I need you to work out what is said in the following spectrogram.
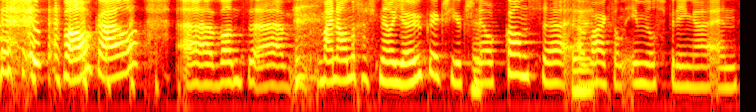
valkuil. Eh, want eh, mijn handen gaan snel jeuken. Ik zie ook snel kansen eh, Ja. waar ik dan in wil springen. En ik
